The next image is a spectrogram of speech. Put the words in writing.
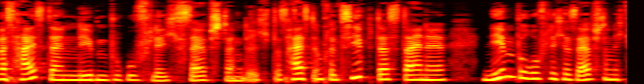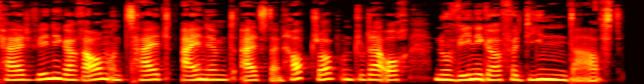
Was heißt denn nebenberuflich selbstständig? Das heißt im Prinzip, dass deine nebenberufliche Selbstständigkeit weniger Raum und Zeit einnimmt als dein Hauptjob und du da auch nur weniger verdienen darfst.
